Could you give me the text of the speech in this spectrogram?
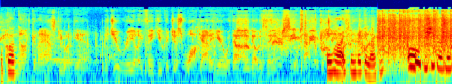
Oh Gott. Oha, ich bin weggelaufen. Oh, die schießen auf mich.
